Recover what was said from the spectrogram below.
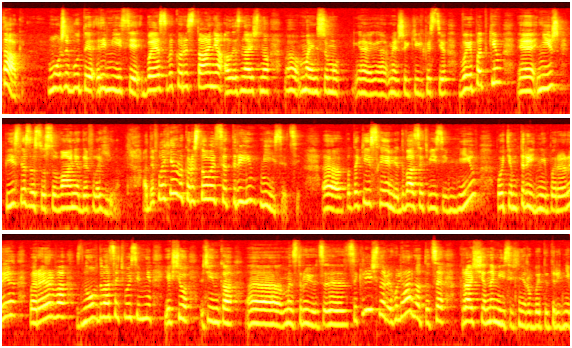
так, Може бути ремісія без використання, але значно е, меншому, е, меншій кількості випадків, е, ніж після застосування дефлагіну. А дефлагін використовується 3 місяці. По такій схемі 28 днів, потім 3 дні перерва, знов 28 днів. Якщо жінка менструює циклічно, регулярно, то це краще на місячні робити 3 дні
